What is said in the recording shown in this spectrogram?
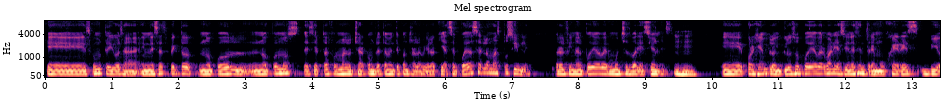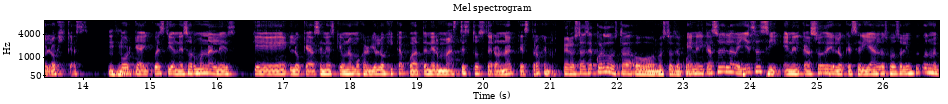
que es como te digo, o sea, en ese aspecto no puedo, no podemos de cierta forma luchar completamente contra la biología. Se puede hacer lo más posible, pero al final podía haber muchas variaciones. Eh, por ejemplo, incluso podía haber variaciones entre mujeres biológicas, porque hay cuestiones hormonales que lo que hacen es que una mujer biológica pueda tener más testosterona que estrógeno. ¿Pero estás de acuerdo o, está, o no estás de acuerdo? En el caso de la belleza, sí. En el caso de lo que serían los Juegos Olímpicos, me,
